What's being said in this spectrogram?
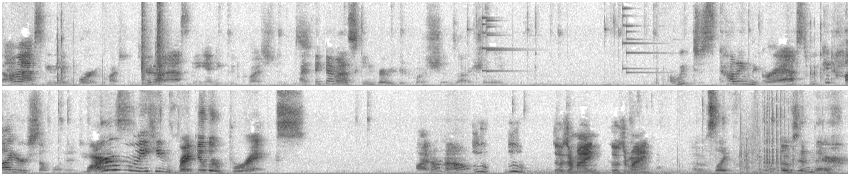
I'm asking the important questions. You're not asking any good questions. I think I'm asking very good questions, actually. Are we just cutting the grass? We could hire someone to do it. Why this. are we making regular bricks? I don't know. Ooh, ooh. Those are mine. Those are mine. I was like, put those in there?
